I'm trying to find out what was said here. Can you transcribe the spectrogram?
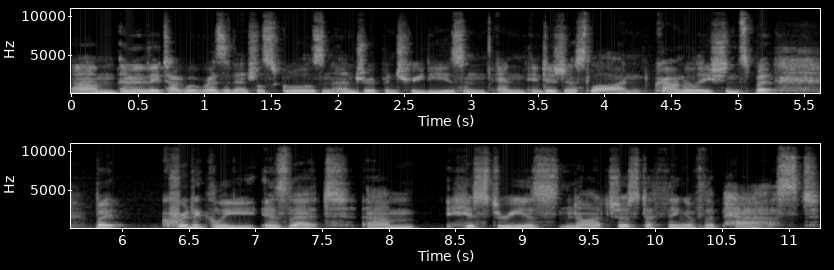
Um, and then they talk about residential schools and UNDRIP and treaties and, and Indigenous law and Crown relations. But, but critically is that um, history is not just a thing of the past.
